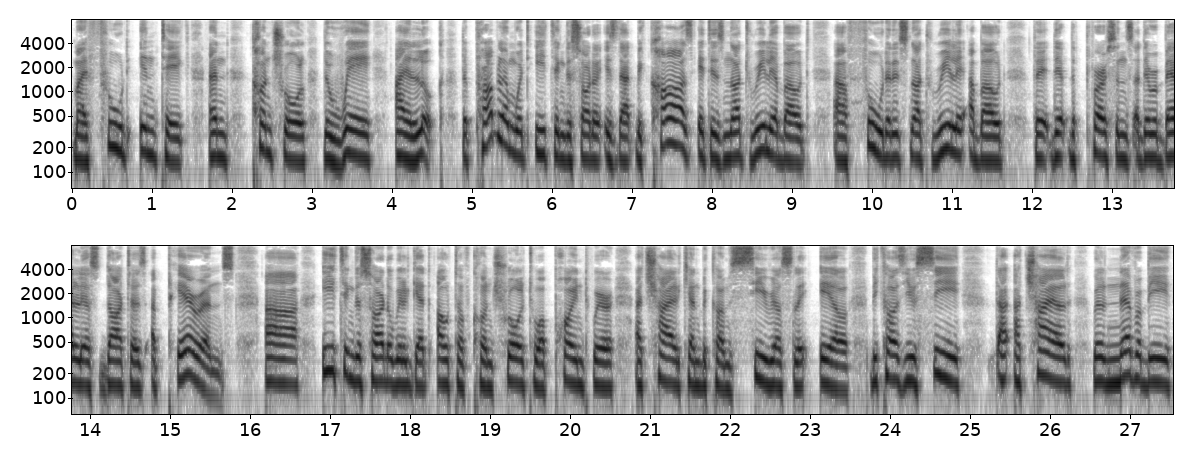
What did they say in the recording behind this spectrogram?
my food intake and control the way I look. The problem with eating disorder is that because it is not really about uh, food and it's not really about the, the, the person's, uh, the rebellious daughter's appearance, uh, Uh, eating disorder will get out of control to a point where a child can become seriously ill because you see a child will never be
